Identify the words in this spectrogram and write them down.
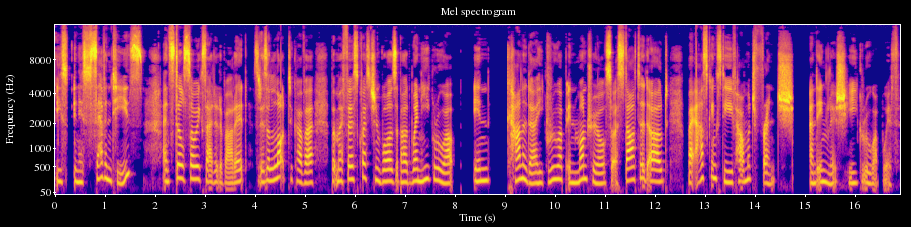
he's in his 70s and still so excited about it. So there's a lot to cover. But my first question was about when he grew up in Canada. He grew up in Montreal. So I started out by asking Steve how much French and English he grew up with.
